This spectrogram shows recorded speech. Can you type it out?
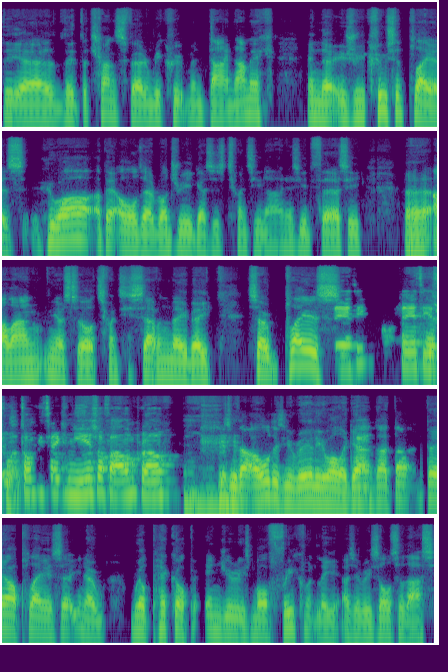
the, uh, the the transfer and recruitment dynamic in that he's recruited players who are a bit older. Rodriguez is 29, as you'd 30. Uh, Allan, you know, so 27 maybe. So players. 30. 30 as well. Don't be taking years off Allan Pro. is he that old? Is he really? Well, again, that, that they are players that, you know, will pick up injuries more frequently as a result of that.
